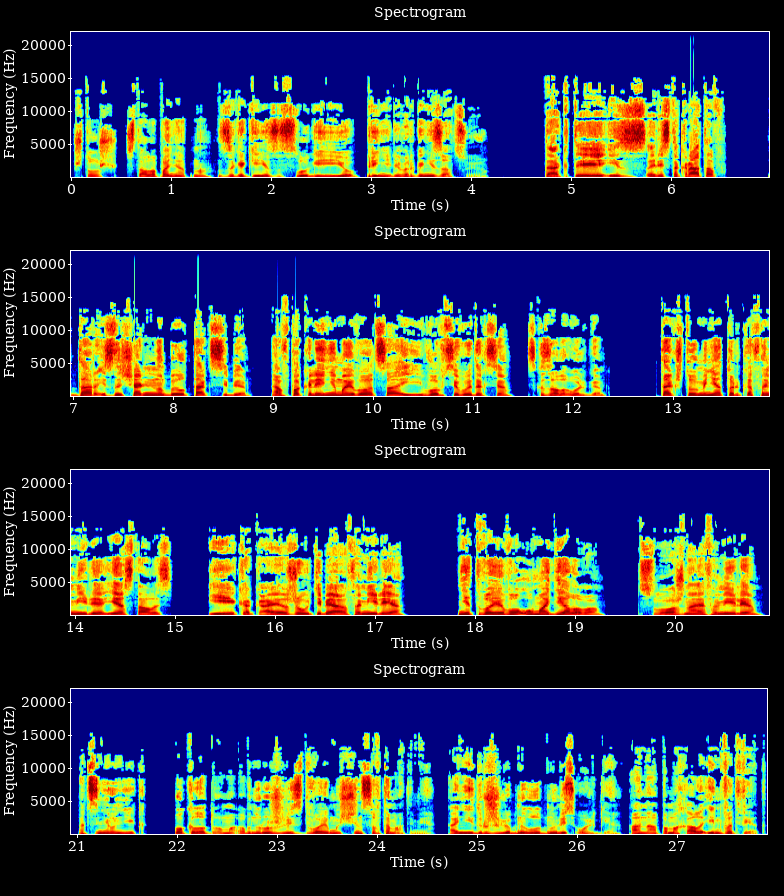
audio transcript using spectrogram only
Что ж, стало понятно, за какие заслуги ее приняли в организацию. «Так ты из аристократов?» «Дар изначально был так себе, а в поколении моего отца и вовсе выдохся», — сказала Ольга. «Так что у меня только фамилия и осталась». «И какая же у тебя фамилия?» «Не твоего ума делова». «Сложная фамилия», — оценил Ник. Около дома обнаружились двое мужчин с автоматами. Они дружелюбно улыбнулись Ольге. Она помахала им в ответ.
